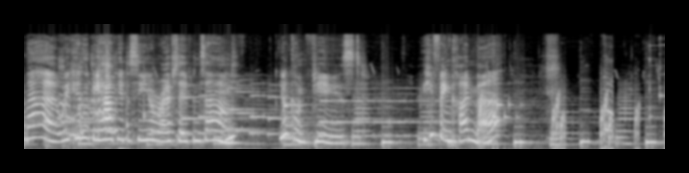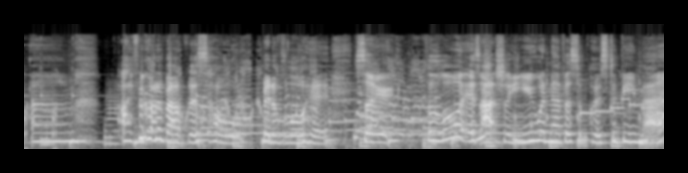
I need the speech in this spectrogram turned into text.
Mayor, we couldn't be happier to see you arrive safe and sound. You're confused. You think I'm Mayor? Um, I forgot about this whole bit of lore here. So, the lore is actually you were never supposed to be Mayor,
